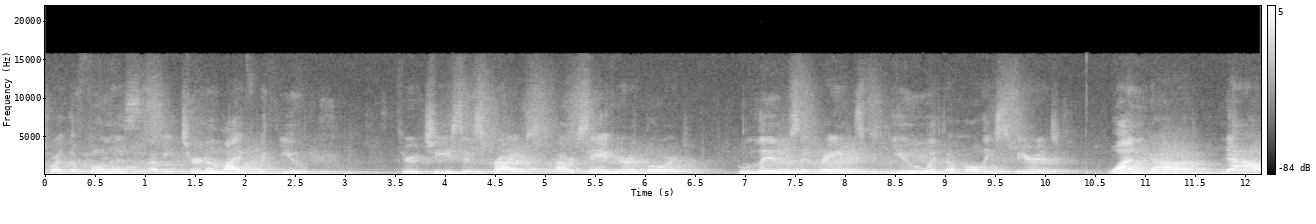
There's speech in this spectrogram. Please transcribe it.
toward the fullness of eternal life with you. Through Jesus Christ, our Savior and Lord, who lives and reigns with you with the Holy Spirit, one God, now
